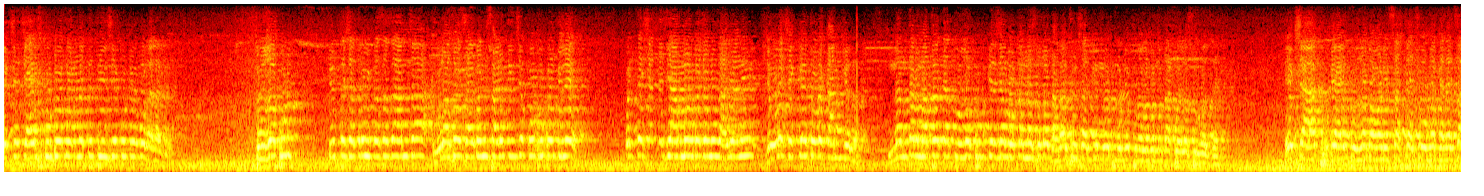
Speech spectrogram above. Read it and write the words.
एकशे चाळीस कोटी बोलणं तर तीनशे कोटी बोलायला लागले. तुळजापूर तीर्थक्षेत्र विकासाचा आमचा विलासराव साहेबांनी साडेतीनशे कोटी रुपये दिले. प्रत्यक्षात त्याची अंमलबजावणी झाली आणि जेवढं शक्य आहे तेवढं काम केलं. नंतर मात्र त्या तुळजापूरच्या लोकांना सुद्धा धाराशिव सारखी मोठमोठी प्रलोभनं दाखवायला सुरुवात आहे एकशे आठ फुटे आहे? तुळजाभवानीचा स्टॅच्यू उभा करायचा?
